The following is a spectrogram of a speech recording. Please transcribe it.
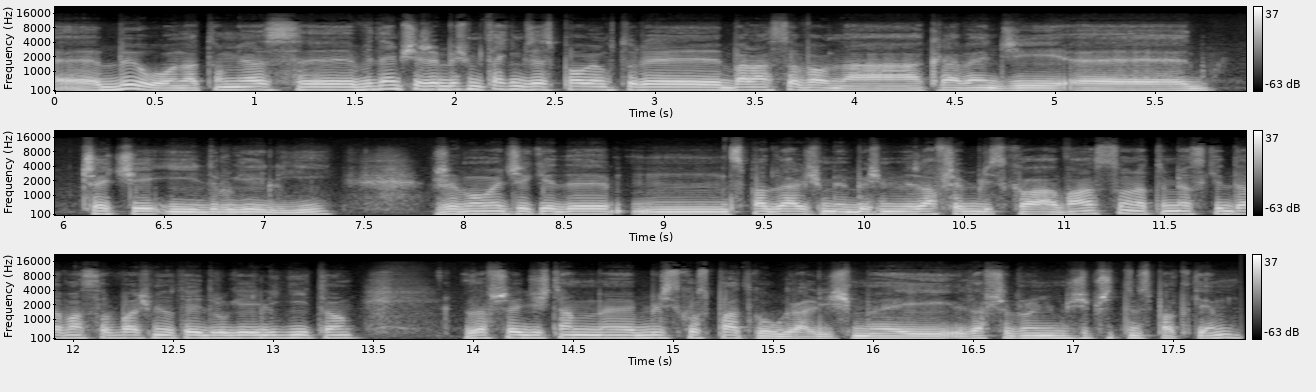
e, było. Natomiast e, wydaje mi się, że byliśmy takim zespołem, który balansował na krawędzi e, trzeciej i drugiej ligi, że w momencie, kiedy mm, spadaliśmy, byliśmy zawsze blisko awansu, natomiast kiedy awansowaliśmy do tej drugiej ligi, to zawsze gdzieś tam blisko spadku graliśmy i zawsze broniliśmy się przed tym spadkiem.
